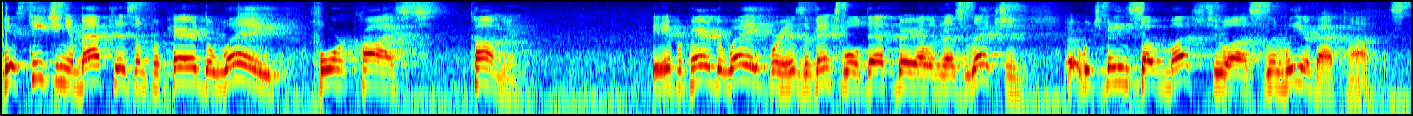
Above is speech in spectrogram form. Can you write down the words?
His teaching and baptism prepared the way for Christ's coming. It prepared the way for his eventual death, burial, and resurrection, uh, which means so much to us when we are baptized.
